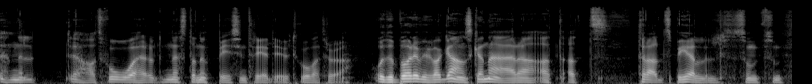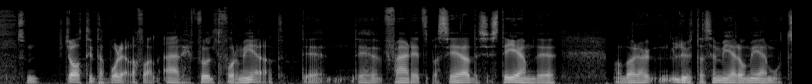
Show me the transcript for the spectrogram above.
en, ja, två år, nästan uppe i sin tredje utgåva tror jag. Och då börjar vi vara ganska nära att, att tradspel som, som, som jag tittar på det i alla fall, är fullt formerat. Det, det är färdighetsbaserade system, det, man börjar luta sig mer och mer mot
